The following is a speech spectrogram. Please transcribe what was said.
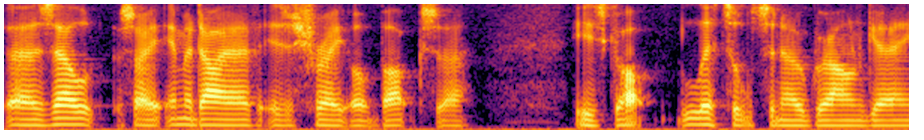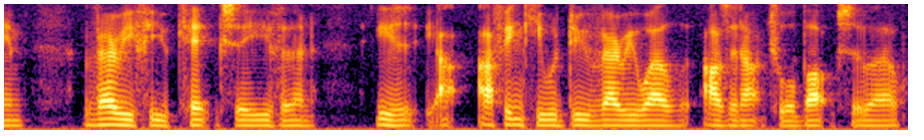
uh, Zel, sorry, Imadaev is a straight up boxer. He's got little to no ground game, very few kicks even. He's, I think he would do very well as an actual boxer though,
